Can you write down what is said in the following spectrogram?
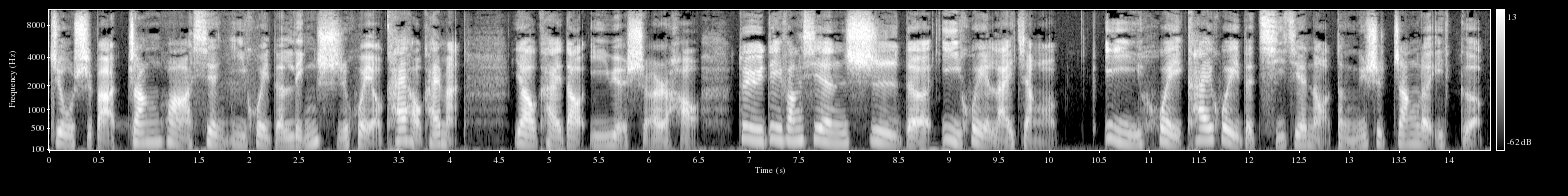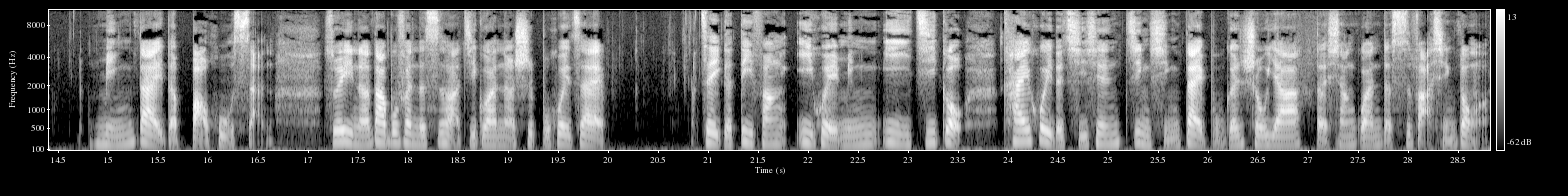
就是把彰化县议会的临时会哦开好开满，要开到一月十二号。对于地方县市的议会来讲哦。议会开会的期间呢、哦，等于是张了一个明代的保护伞，所以呢，大部分的司法机关呢是不会在这个地方议会民意机构开会的期间进行逮捕跟收押的相关的司法行动了。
